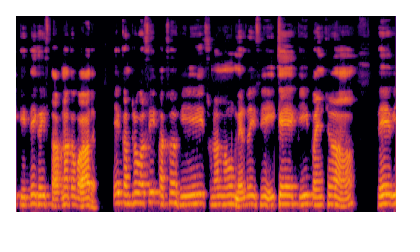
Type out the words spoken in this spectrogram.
ਕੀਤੀ ਗਈ ਸਥਾਪਨਾ ਤੋਂ ਬਾਅਦ ਇਹ ਕੰਟਰੋਵਰਸੀ ਅਕਸਰ ਹੀ ਸੁਣਨ ਨੂੰ ਮਿਲ ਰਹੀ ਸੀ ਕਿ ਕੀ ਪੈਨਸ਼ਨਾਂ ਤੇ ਵੀ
